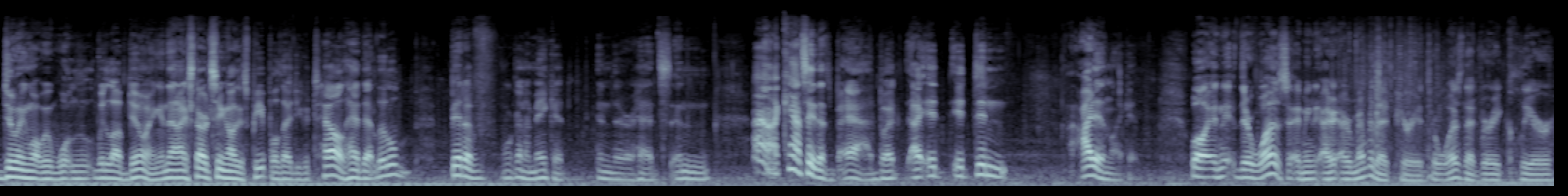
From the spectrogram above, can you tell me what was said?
doing what we we love doing. And then i started seeing all these people that you could tell had that little bit of we're to make it in their heads. And I I can't say that's bad but I, it it didn't i didn't like it. Well, and there was, I mean, I, I remember that period. There was that very clear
